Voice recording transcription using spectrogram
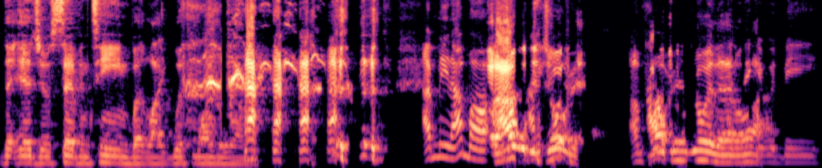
the edge of 17 but like with wonder woman i mean i'm all i would I'm enjoy that i'm i would it. enjoy that i think lot. it would be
